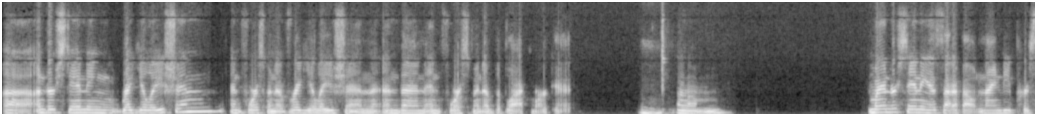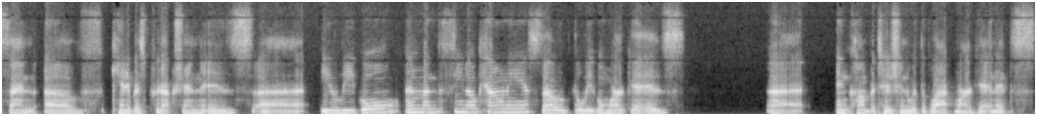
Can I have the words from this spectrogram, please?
uh, understanding regulation, enforcement of regulation, and then enforcement of the black market. Mm-hmm. Um, my understanding is that about 90% of cannabis production is uh, illegal in Mendocino County. So the legal market is uh, in competition with the black market and it's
